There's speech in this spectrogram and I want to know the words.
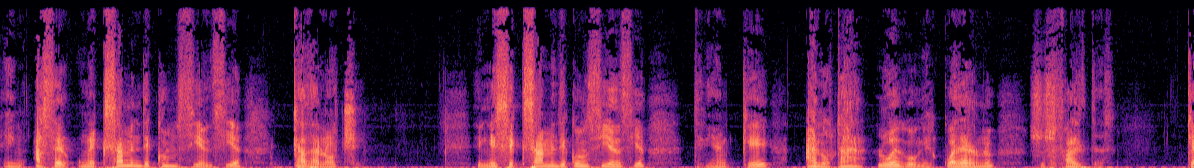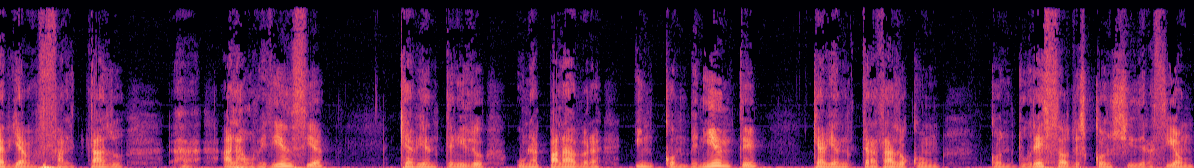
en hacer un examen de conciencia cada noche. En ese examen de conciencia tenían que anotar luego en el cuaderno sus faltas, que habían faltado a, a la obediencia, que habían tenido una palabra inconveniente, que habían tratado con, con dureza o desconsideración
